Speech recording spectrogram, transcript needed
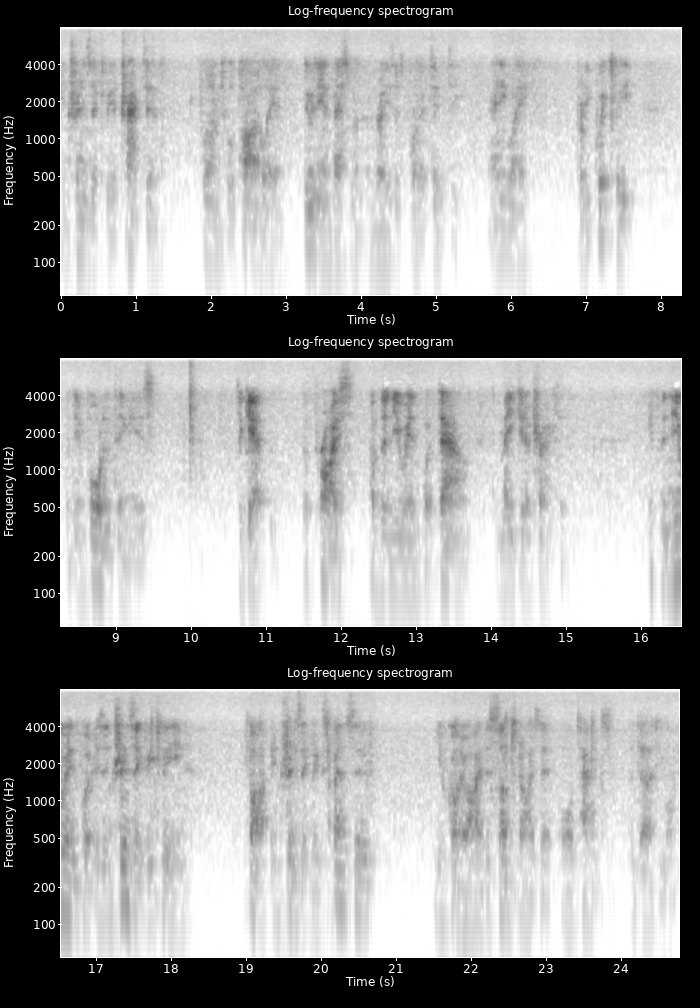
intrinsically attractive, firms will pile in do the investment and raise its productivity anyway pretty quickly. But the important thing is to get the price of the new input down to make it attractive. If the new input is intrinsically clean but intrinsically expensive, you've got to either subsidize it or tax the dirty one.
